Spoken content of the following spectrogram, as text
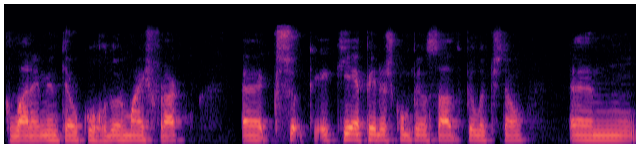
claramente é o corredor mais fraco uh, que, so, que, é apenas compensado pela questão um,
